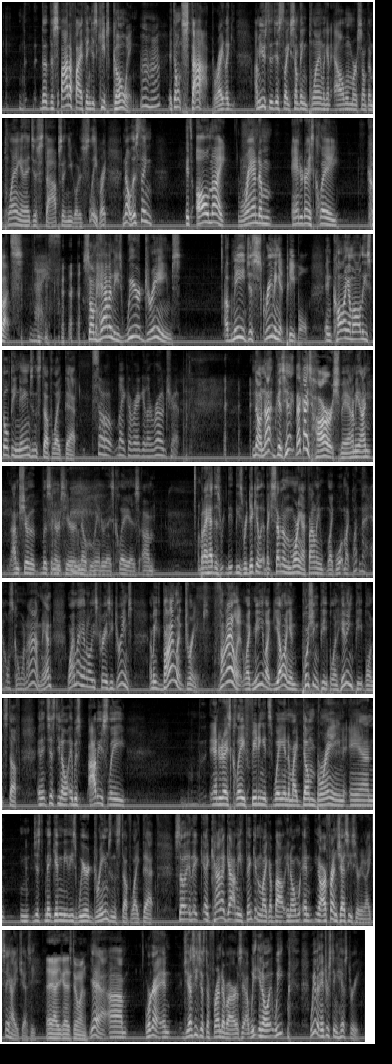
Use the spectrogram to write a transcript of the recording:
the the Spotify thing just keeps going. Mm-hmm. It don't stop, right? Like I'm used to just like something playing, like an album or something playing, and it just stops and you go to sleep, right? No, this thing, it's all night, random Andrew Dice Clay cuts. Nice. So I'm having these weird dreams of me just screaming at people and calling them all these filthy names and stuff like that. so, like a regular road trip. No, not because he, that guy's harsh, man. I mean, I'm I'm sure the listeners here know who Andrew Dice Clay is. Um, but I had this these ridiculous like seven in the morning. I finally like what I'm like, what in the hell's going on, man? Why am I having all these crazy dreams? I mean, violent dreams, violent, like me, like yelling and pushing people and hitting people and stuff. And it's just you know, it was obviously Andrew Dice Clay feeding its way into my dumb brain and just make, giving me these weird dreams and stuff like that. So and it, it kind of got me thinking like about you know and you know our friend Jesse's here tonight. Say hi, Jesse. Hey, how you guys doing? Yeah, um, we're gonna and Jesse's just a friend of ours. We you know we we have an interesting history,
